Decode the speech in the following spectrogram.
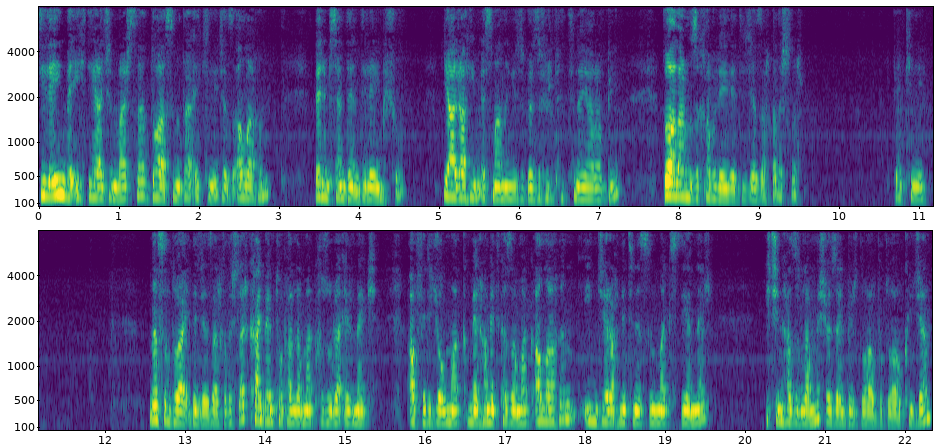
Dileğin ve ihtiyacın varsa duasını da ekleyeceğiz. Allah'ım benim senden dileğim şu. Ya Rahim esmanın yüzü gözü hürmetine Ya Rabbi. Dualarımızı kabul eyle diyeceğiz arkadaşlar. Peki. Nasıl dua edeceğiz arkadaşlar? Kalben toparlamak, huzura ermek, affedici olmak, merhamet kazanmak, Allah'ın ince rahmetine sığınmak isteyenler için hazırlanmış özel bir dua bu dua okuyacağım.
